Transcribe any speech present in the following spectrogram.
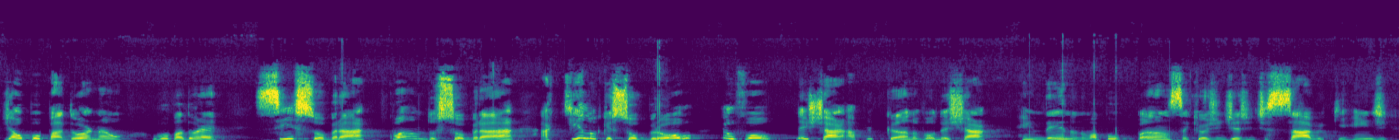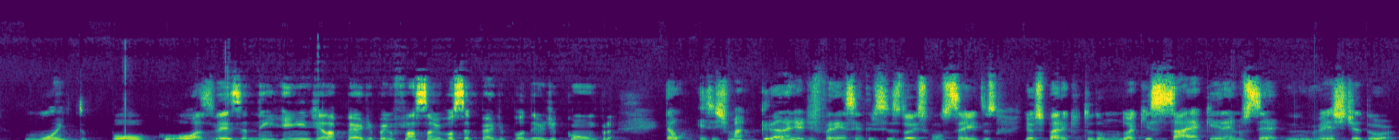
Já o poupador não. O poupador é se sobrar, quando sobrar, aquilo que sobrou, eu vou deixar aplicando, vou deixar rendendo numa poupança que hoje em dia a gente sabe que rende muito pouco, ou às vezes nem rende, ela perde para a inflação e você perde poder de compra. Então, existe uma grande diferença entre esses dois conceitos e eu espero que todo mundo aqui saia querendo ser investidor.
